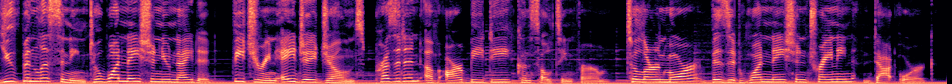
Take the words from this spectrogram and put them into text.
You've been listening to One Nation United, featuring AJ Jones, president of RBD Consulting Firm. To learn more, visit onenationtraining.org.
